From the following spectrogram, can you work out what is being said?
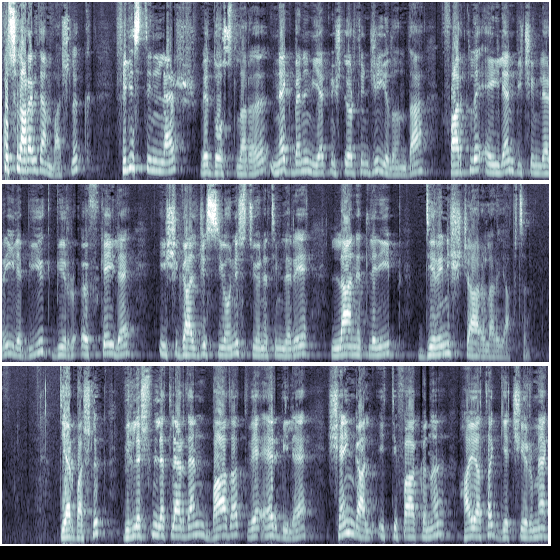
Kutsal Arabi'den başlık Filistinler ve dostları Nekbe'nin 74. yılında farklı eylem biçimleriyle büyük bir öfkeyle işgalci Siyonist yönetimleri lanetlenip direniş çağrıları yaptı. Diğer başlık Birleşmiş Milletler'den Bağdat ve Erbil'e Şengal ittifakını hayata geçirmek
